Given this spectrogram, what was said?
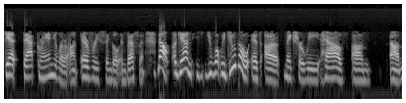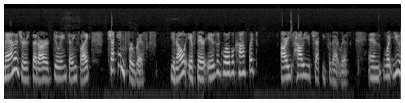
get that granular on every single investment. Now, again, you, what we do though is, uh, make sure we have, um, uh, managers that are doing things like checking for risks. You know, if there is a global conflict, are you, how are you checking for that risk? And what you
